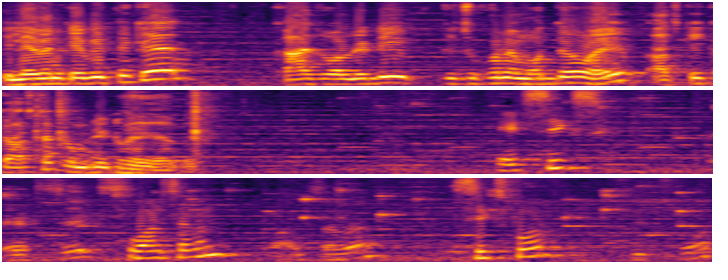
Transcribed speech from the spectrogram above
ইলেভেন কেবি থেকে কাজ অলরেডি কিছুক্ষণের মধ্যে হয়ে আজকে কাজটা কমপ্লিট হয়ে যাবে। Eight six eight six one seven one seven six four six four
